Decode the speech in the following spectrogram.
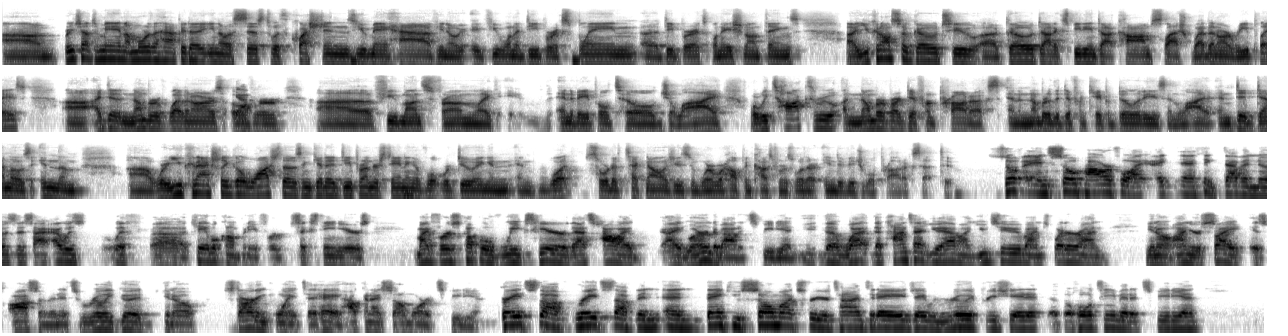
um, reach out to me and i'm more than happy to you know assist with questions you may have you know if you want a deeper explain a deeper explanation on things uh, you can also go to uh, go.expedient.com slash webinar replays uh, i did a number of webinars yeah. over uh, a few months from like end of april till july where we talked through a number of our different products and a number of the different capabilities and live and did demos in them uh, where you can actually go watch those and get a deeper understanding of what we're doing and, and what sort of technologies and where we're helping customers with our individual product set too. So and so powerful. I I, I think Devin knows this. I, I was with a cable company for 16 years. My first couple of weeks here, that's how I I learned about Expedient. The what the content you have on YouTube, on Twitter, on you know on your site is awesome, and it's a really good. You know starting point to hey how can i sell more expedient great stuff great stuff and and thank you so much for your time today aj we really appreciate it uh, the whole team at expedient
